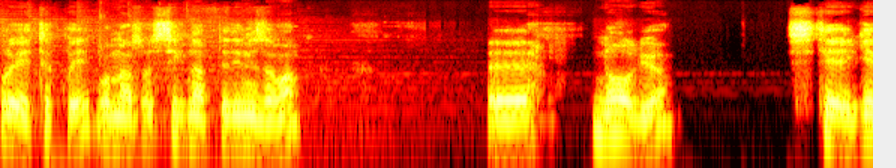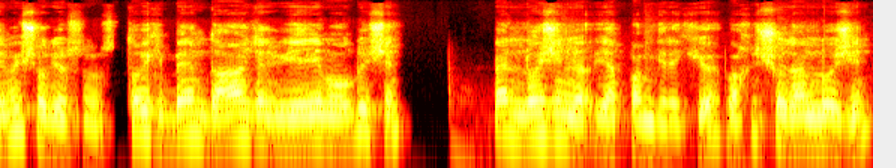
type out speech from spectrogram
Buraya tıklayıp ondan sonra sign up dediğiniz zaman e, ne oluyor? Siteye girmiş oluyorsunuz. Tabii ki benim daha önce üyeliğim olduğu için ben login yapmam gerekiyor. Bakın şuradan login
